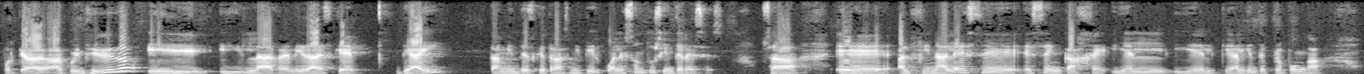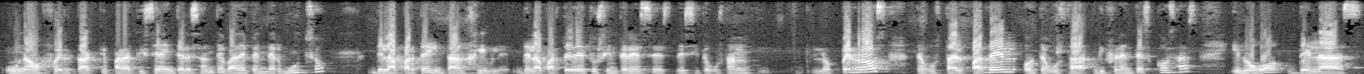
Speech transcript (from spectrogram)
porque ha, coincidido y, la realidad es que de ahí también tienes que transmitir cuáles son tus intereses. O sea, eh, al final ese, ese encaje y el, y el que alguien te proponga una oferta que para ti sea interesante va a depender mucho de la parte intangible, de la parte de tus intereses, de si te gustan los perros, te gusta el pádel o te gusta diferentes cosas y luego de las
